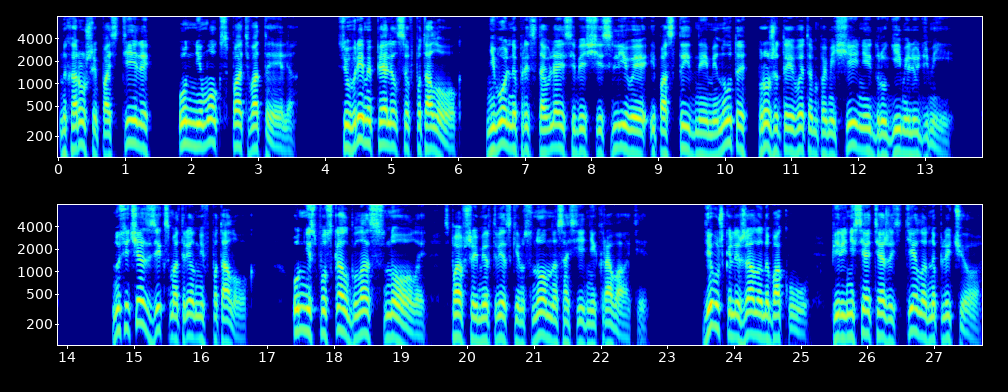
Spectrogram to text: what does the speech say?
на хорошей постели он не мог спать в отелях. Все время пялился в потолок, невольно представляя себе счастливые и постыдные минуты, прожитые в этом помещении другими людьми. Но сейчас Зик смотрел не в потолок. Он не спускал глаз с Нолы, спавшей мертвецким сном на соседней кровати. Девушка лежала на боку, перенеся тяжесть тела на плечо,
